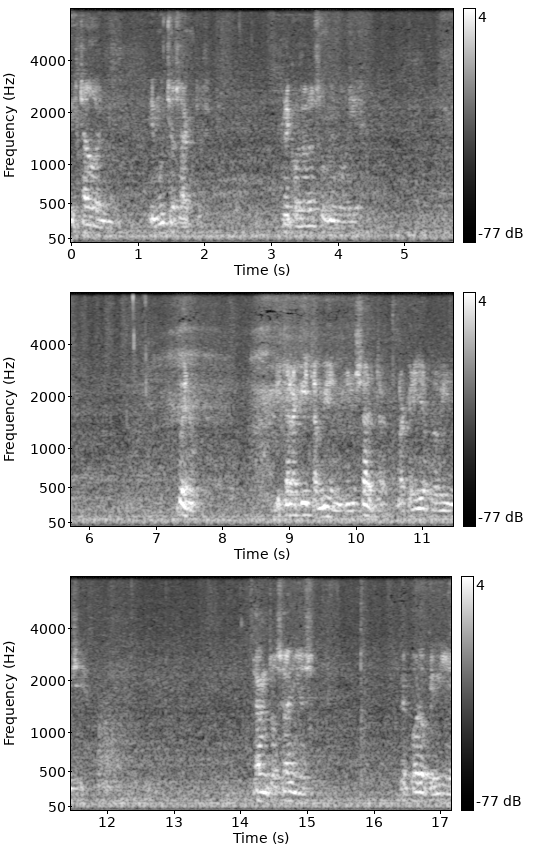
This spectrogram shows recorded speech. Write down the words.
He estado en, muchos actos recordando su memoria. Bueno, estar aquí también, en Salta, la querida provincia. Tantos años Recuerdo que vine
